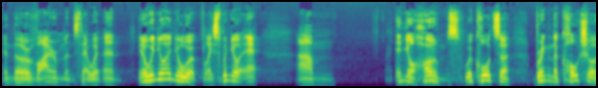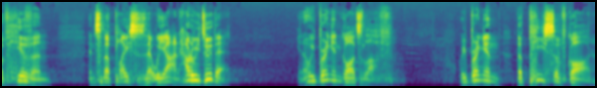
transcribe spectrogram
in the environments that we're in. You know, when you're in your workplace, when you're at um, in your homes, we're called to bring the culture of heaven into the places that we are. And how do we do that? You know, we bring in God's love. We bring in the peace of God.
